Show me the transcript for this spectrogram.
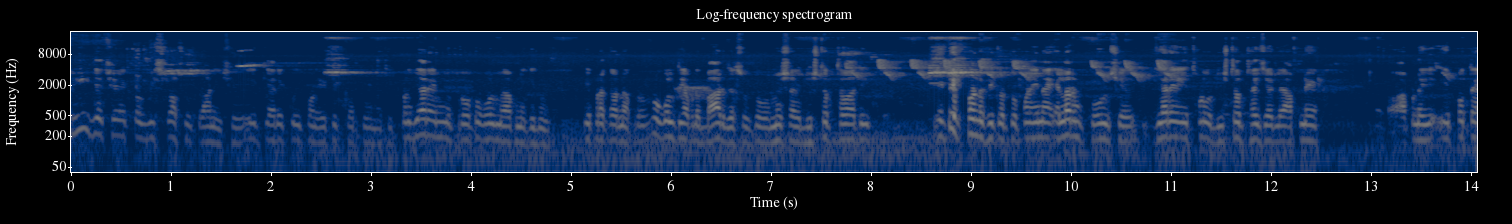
સિંહ જે છે એક વિશ્વાસુ પ્રાણી છે એ ક્યારેય કોઈ પણ એટેક કરતું નથી. પણ જ્યારે એમને પ્રોટોકોલ મેં આપને કીધું એ પ્રકારના પ્રોટોકોલથી આપણે બહાર જશું તો હંમેશા એ ડિસ્ટર્બ થવાથી એટેક પણ નથી કરતો. પણ એના એલાર્મ કોલ છે જ્યારે એ થોડો ડિસ્ટર્બ થાય છે એટલે આપણે આપણે એ પોતે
